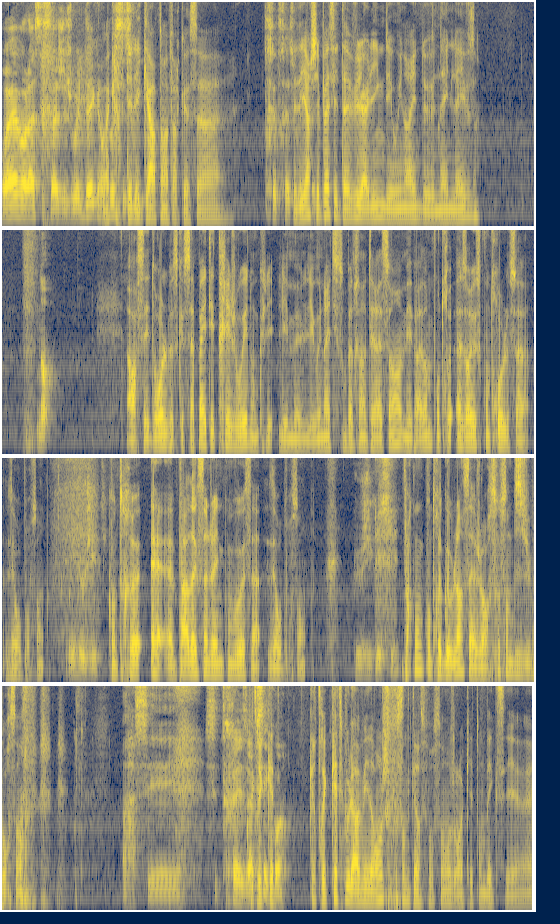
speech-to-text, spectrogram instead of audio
Ouais, voilà, c'est ça. J'ai joué le deck un On va peu. c'est les cartes, on va faire que ça. Très très. D'ailleurs, je sais pas si t'as vu la ligne des win rates de Nine Lives. Non. Alors c'est drôle parce que ça n'a pas été très joué, donc les, les, les win rates ils sont pas très intéressants, mais par exemple contre Azorius Control, ça 0%. Oui, logique. Contre euh, euh, Paradox Engine Combo, ça 0%. Logique aussi. Par contre, contre Goblin, ça a genre 78%. Ah, c'est c'est très axé quoi. contre 4 couleurs midrange, 75%. Genre, ok, ton deck, c'est. euh,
